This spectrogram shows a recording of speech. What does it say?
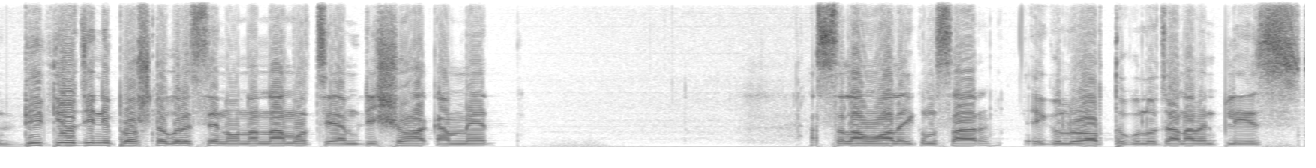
দ্বিতীয় যিনি প্রশ্ন করেছেন, ওনার নাম হচ্ছে এম ডি সোহাগ আহমেদ। আসসালামু আলাইকুম, স্যার। এগুলোর অর্থগুলো জানাবেন, প্লিজ।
